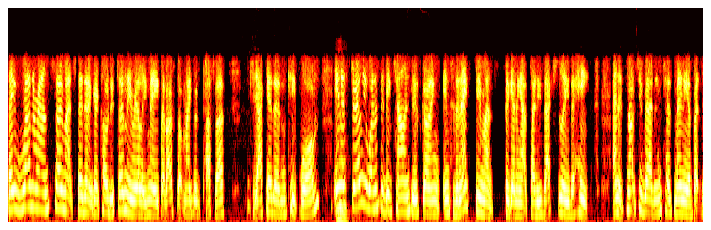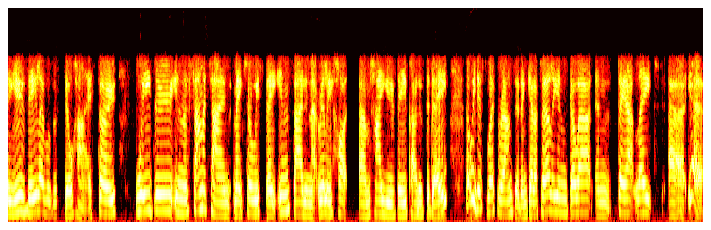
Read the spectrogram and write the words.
They run around so much they don't get cold. It's only really me, but I've got my good puffer jacket and keep warm. In Australia, one of the big challenges going into the next few months for getting outside is actually the heat. And it's not too bad in Tasmania, but the UV levels are still high. So we do in the summertime make sure we stay inside in that really hot, um, high UV part of the day. But we just work around it and get up early and go out and stay out late. Uh, yeah.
